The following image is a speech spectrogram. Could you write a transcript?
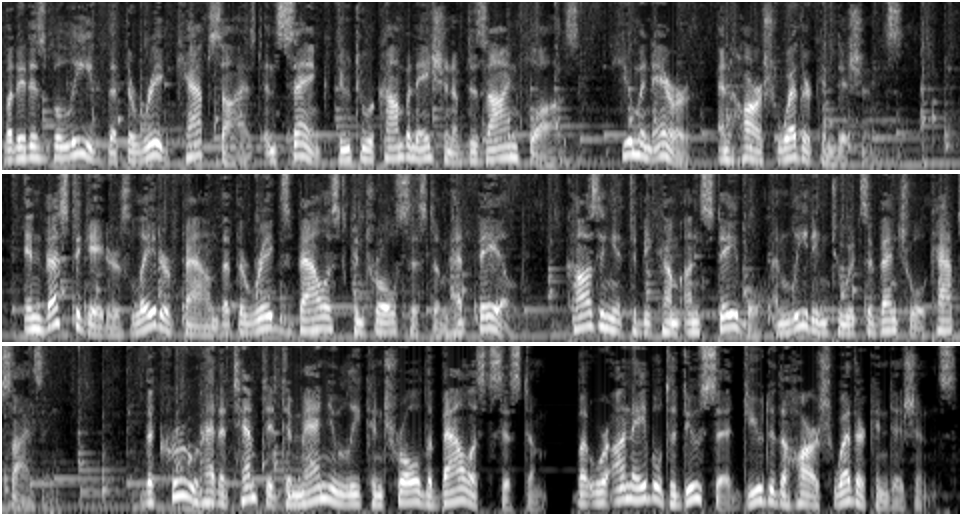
but it is believed that the rig capsized and sank due to a combination of design flaws, human error, and harsh weather conditions. Investigators later found that the rig's ballast control system had failed, causing it to become unstable and leading to its eventual capsizing. The crew had attempted to manually control the ballast system, but were unable to do so due to the harsh weather conditions.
